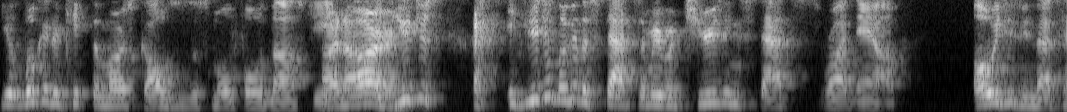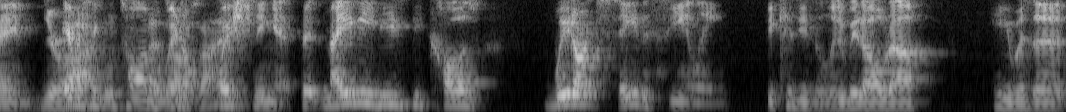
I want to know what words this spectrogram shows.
you look at who kicked the most goals as a small forward last year. I know. If you just if you just look at the stats and we were choosing stats right now, Owies is in that team You're every right. single time, That's and we're not questioning it. But maybe it is because we don't see the ceiling because he's a little bit older. He was a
